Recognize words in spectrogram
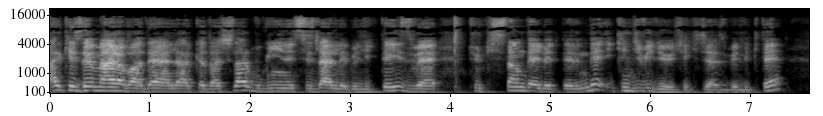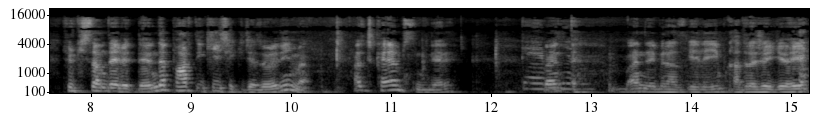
Herkese merhaba değerli arkadaşlar. Bugün yine sizlerle birlikteyiz ve Türkistan devletlerinde ikinci videoyu çekeceğiz birlikte. Türkistan devletlerinde part 2'yi çekeceğiz öyle değil mi? Azıcık kayar mısın ileri? Ben, ben de biraz geleyim, kadraja gireyim.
